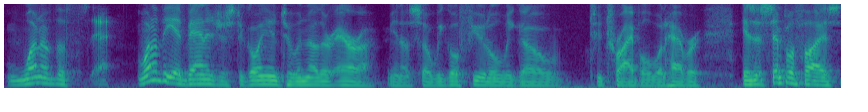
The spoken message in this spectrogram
one of the th- one of the advantages to going into another era, you know, so we go feudal, we go to tribal, whatever, is it simplifies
